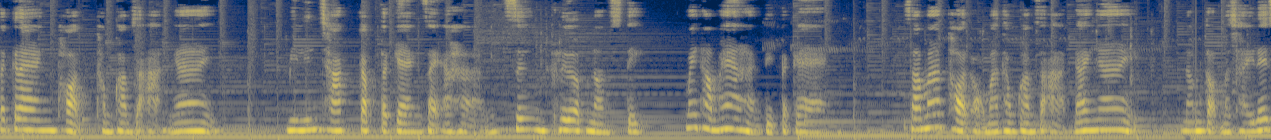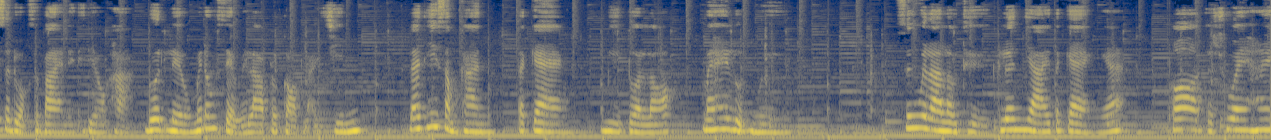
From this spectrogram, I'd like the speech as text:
ตะแกรงถอดทำความสะอาดง่าย มีลิ้นชักกับตะแกรงใส่อาหาร ซึ่งเคลือบนอนสติกไม่ทำให้อาหารติดตะแกรงสามารถถอดออกมาทำความสะอาดได้ง่ายนำกลับมาใช้ได้สะดวกสบายเลยทีเดียวค่ะ รวดเร็วไม่ต้องเสียเวลาประกอบหลายชิ้น และที่สำคัญ ตะแกรงมีตัวล็อก ไม่ให้หลุดมือ ซึ่งเวลาเราถือเคลื่อนย้ายตะแกรงเนี้ย ก็จะช่วยให้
